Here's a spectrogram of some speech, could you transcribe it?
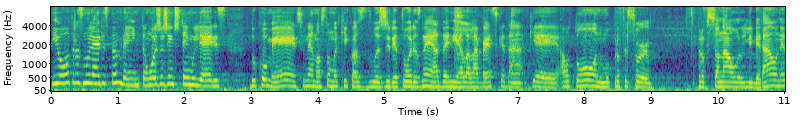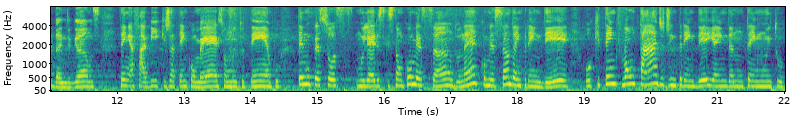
e outras mulheres também. Então hoje a gente tem mulheres do comércio, né? Nós estamos aqui com as duas diretoras, né? A Daniela Labers, que é, da, que é autônomo, professor profissional liberal, né, Dani, digamos. Tem a Fabi, que já tem comércio há muito tempo. Temos pessoas, mulheres que estão começando, né, começando a empreender, ou que têm vontade de empreender e ainda não tem muito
